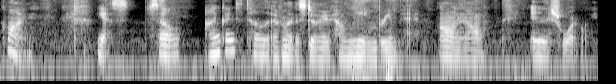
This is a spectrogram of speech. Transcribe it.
come on. Yes. So I'm going to tell everyone the story of how me and Brie met. Oh no. In the short way.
